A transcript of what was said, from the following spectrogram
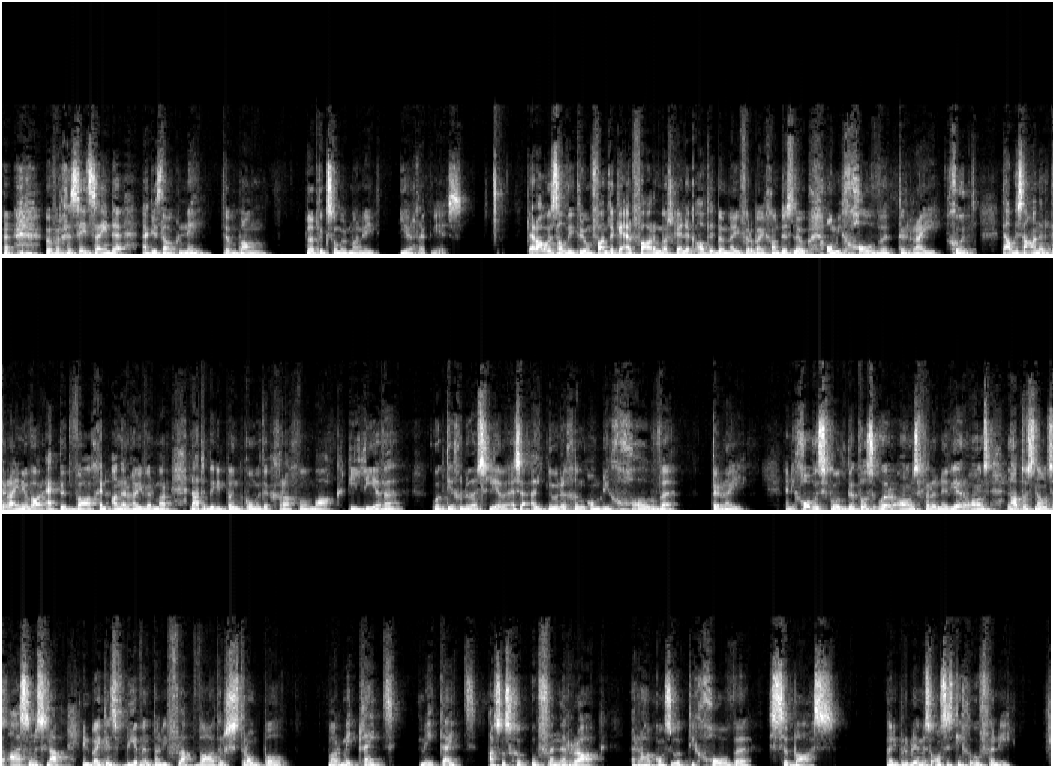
oorgesê synde ek is dalk net te bang laat ek sommer maar net eerlik wees Daaroor sal die triomfantelike ervaring waarskynlik altyd by my verbygaan. Dis nou om die golwe te ry. Goed. Dalk is daar ander terreine waar ek dit waag en ander huiwer, maar laat ek by die punt kom wat ek graag wil maak. Die lewe, ook die geloofslewe, is 'n uitnodiging om die golwe te ry. En die golwe spoel dikwels oor ons, verinneweer ons, laat ons na ons asem snak en bykens bewend na die vlak water strompel. Maar met tyd, met tyd, as ons geoefen raak, raak ons ook die golwe se baas. Maar die probleem is ons is nie geoefen nie.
